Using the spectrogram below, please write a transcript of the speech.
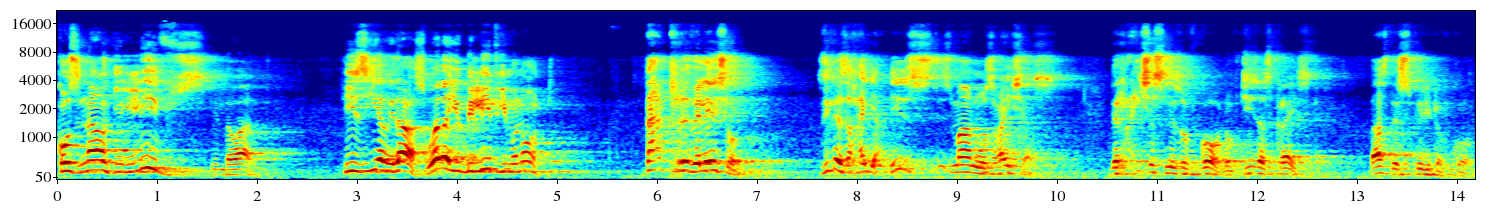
Because now he lives in the world. He's here with us, whether you believe him or not. That revelation, zile za haya, this, this man was righteous. The righteousness of God, of Jesus Christ. That's the Spirit of God.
